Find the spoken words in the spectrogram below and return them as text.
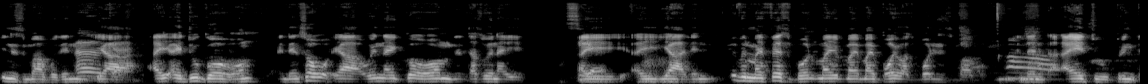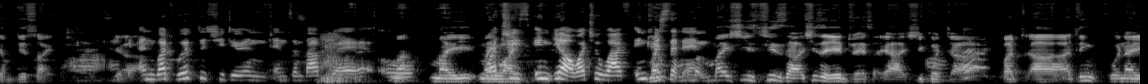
in Zimbabwe. Then, oh, okay. yeah, I, I do go home. And then, so, yeah, when I go home, that's when I I, I, yeah. Then even my first born, my, my, my boy was born in Zimbabwe, oh. and then ah. I had to bring them this side. Ah, yeah. And what work did she do in, in Zimbabwe? Or my my, my what wife. She's in, yeah, what your wife interested my, in? My, she's she's a, she's a hairdresser. Yeah, she got. Oh. Uh, but uh, I think when I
